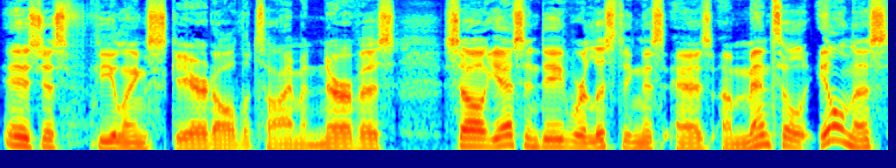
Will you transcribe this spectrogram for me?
is just feeling scared all the time and nervous. So, yes, indeed, we're listing this as a mental illness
